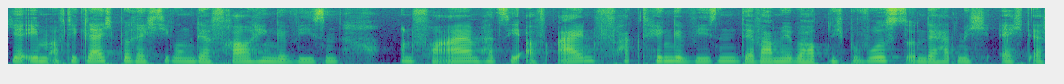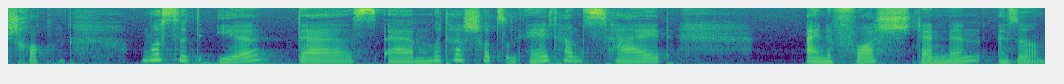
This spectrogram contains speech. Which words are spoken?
ja eben auf die Gleichberechtigung der Frau hingewiesen. Und vor allem hat sie auf einen Fakt hingewiesen, der war mir überhaupt nicht bewusst und der hat mich echt erschrocken. Wusstet ihr, dass äh, Mutterschutz und Elternzeit eine Vorständin, also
